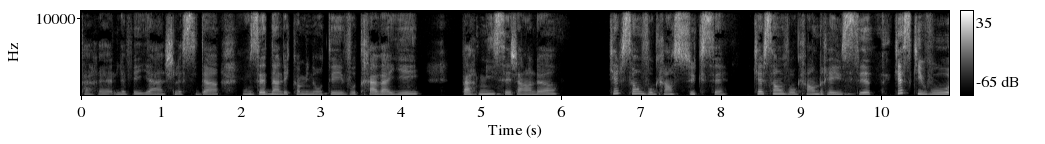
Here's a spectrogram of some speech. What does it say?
par euh, le VIH, le sida. Vous êtes dans les communautés, vous travaillez parmi ces gens-là. Quels sont vos grands succès? Quelles sont vos grandes réussites? Qu'est-ce qui vous,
